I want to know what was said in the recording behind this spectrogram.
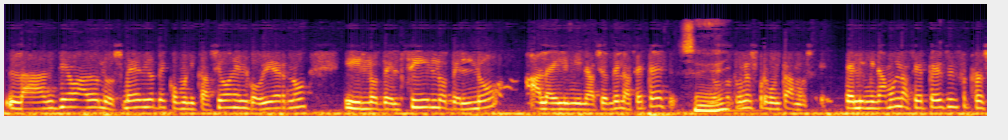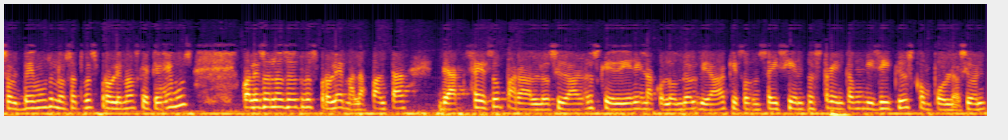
la han llevado los medios de comunicación, el gobierno y los del sí, los del no a la eliminación de las EPS. Nosotros nos preguntamos, ¿eliminamos las EPS, resolvemos los otros problemas que tenemos? ¿Cuáles son los otros problemas? La falta de acceso para los ciudadanos que viven en la Colombia Olvidada, que son 630 municipios con población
